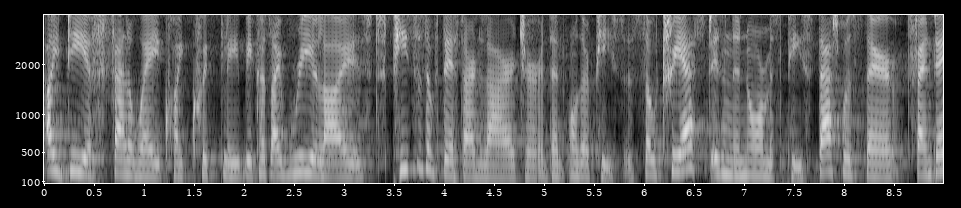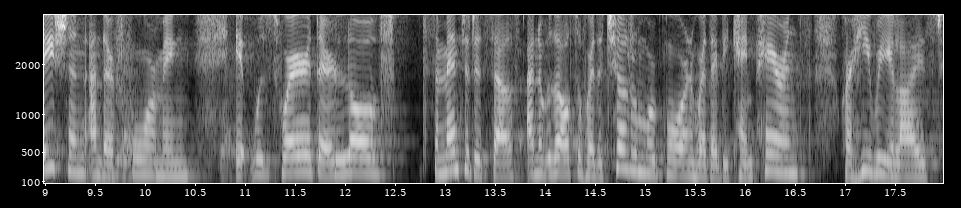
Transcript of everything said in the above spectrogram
idea fell away quite quickly because I realized pieces of this are larger than other pieces. So Trieste is an enormous piece. That was their foundation and their yes. forming. Yes. It was where their love cemented itself. And it was also where the children were born, where they became parents, where he realized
